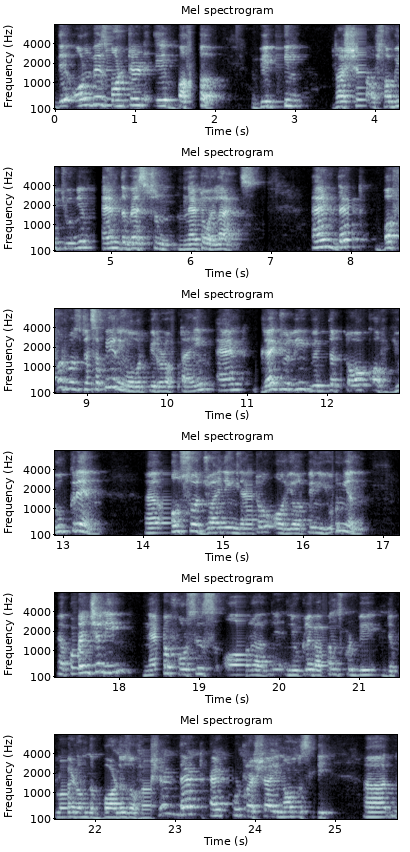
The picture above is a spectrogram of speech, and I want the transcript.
they always wanted a buffer between Russia or Soviet Union and the Western NATO alliance. And that buffer was disappearing over a period of time. And gradually, with the talk of Ukraine uh, also joining NATO or European Union, potentially NATO forces or uh, nuclear weapons could be deployed on the borders of Russia. And that had put Russia enormously uh,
